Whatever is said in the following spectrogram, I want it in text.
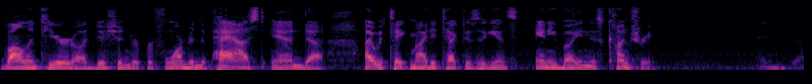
volunteered, auditioned, or performed in the past, and uh, I would take my detectives against anybody in this country. And uh,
